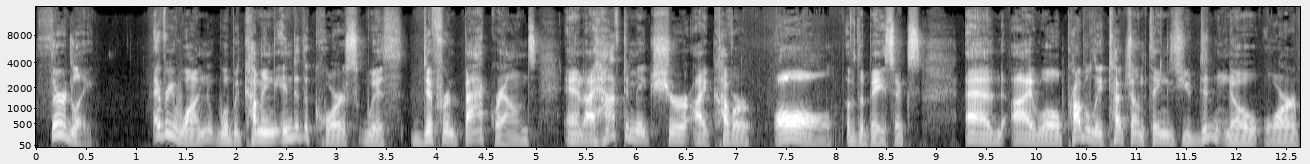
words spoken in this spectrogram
Thirdly, everyone will be coming into the course with different backgrounds, and I have to make sure I cover all of the basics, and I will probably touch on things you didn't know or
